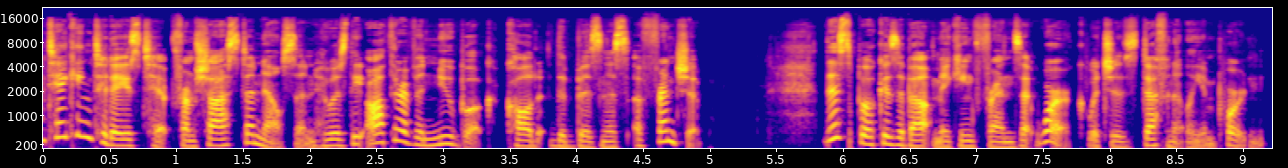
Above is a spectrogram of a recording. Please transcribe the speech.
I'm taking today's tip from Shasta Nelson, who is the author of a new book called The Business of Friendship. This book is about making friends at work, which is definitely important.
